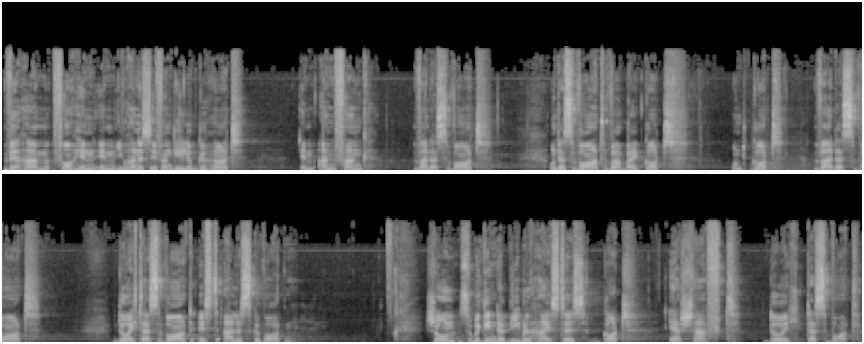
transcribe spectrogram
Wir haben vorhin im Johannesevangelium gehört, im Anfang war das Wort und das Wort war bei Gott und Gott war das Wort. Durch das Wort ist alles geworden. Schon zu Beginn der Bibel heißt es, Gott erschafft durch das Wort.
